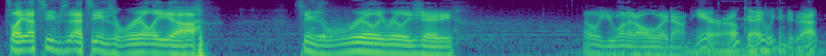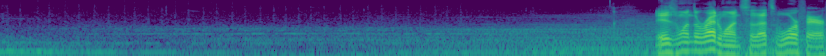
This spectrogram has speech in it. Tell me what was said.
it's like that seems that seems really uh seems really really shady. Oh, you want it all the way down here? Okay, we can do that. It is one of the red ones, so that's warfare.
